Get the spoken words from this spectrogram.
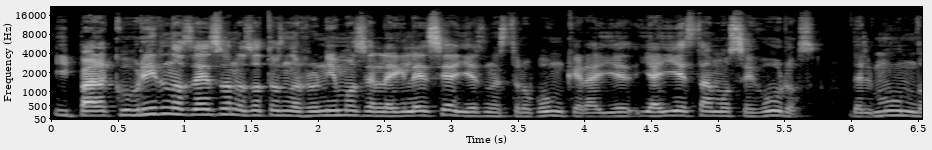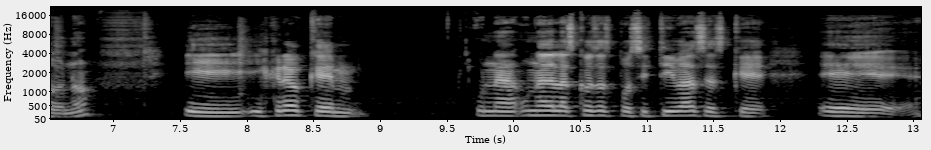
Y para cubrirnos de eso, nosotros nos reunimos en la iglesia y es nuestro búnker, y ahí estamos seguros del mundo, ¿no? Y, creo que una, de las cosas positivas es que eh,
